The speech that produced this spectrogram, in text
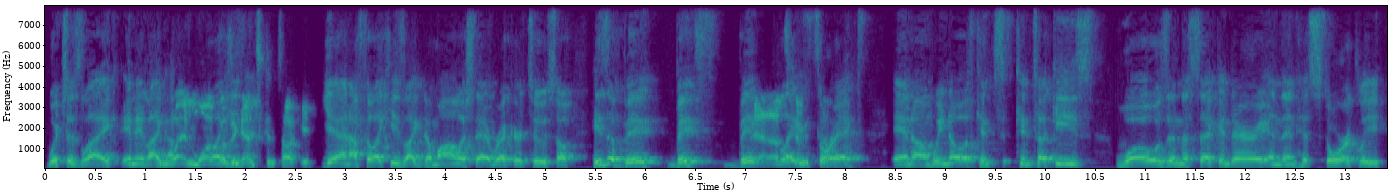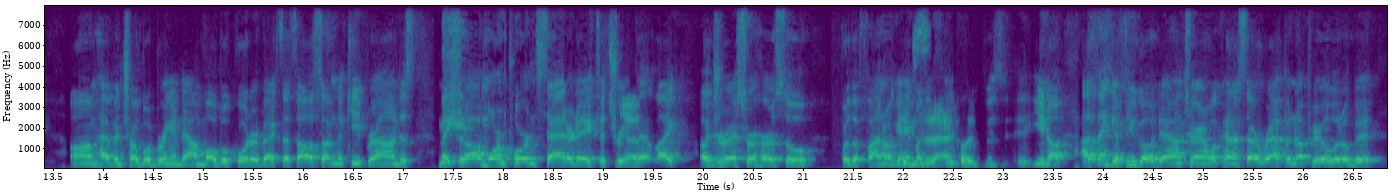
which is like, and it like, and one like was against Kentucky. Yeah, and I feel like he's like demolished that record too. So he's a big, big, big yeah, play threat. And um, we know it's Kentucky's woes in the secondary, and then historically um, having trouble bringing down mobile quarterbacks. That's all something to keep around. Just makes it all more important Saturday to treat yeah. that like a dress rehearsal for the final game exactly. of the season. You know, I think if you go down, Taryn, we'll kind of start wrapping up here a little bit.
